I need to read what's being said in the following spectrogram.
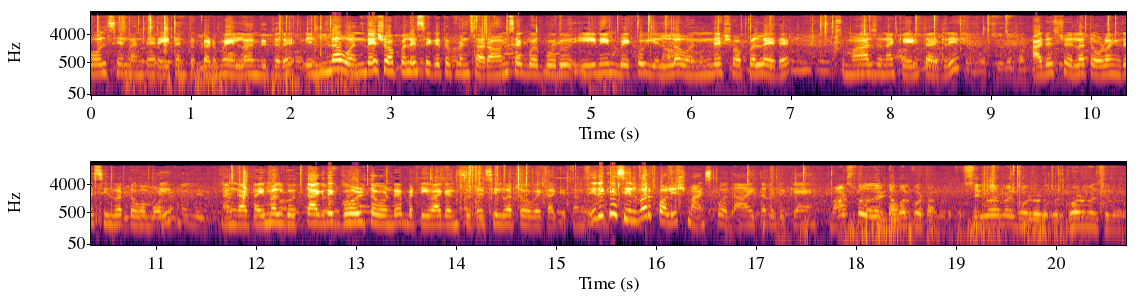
ಹೋಲ್ಸೇಲ್ ಅಂದರೆ ರೇಟ್ ಅಂತೂ ಕಡಿಮೆ ಇಲ್ಲ ಅಂದಿದ್ದಾರೆ. ಎಲ್ಲ ಒಂದೇ ಶಾಪಲ್ಲೇ ಸಿಗುತ್ತೆ ಫ್ರೆಂಡ್ಸ್ ಆರಾಮ್ಸಾಗಿ ಬರ್ಬೋದು. ಏನೇನು ಬೇಕು ಎಲ್ಲ ಒಂದೇ ಶಾಪಲ್ಲೇ ಇದೆ. ಸುಮಾರು ಜನ ಕೇಳ್ತಾ ಇದ್ರಿ. ಆದಷ್ಟು ಎಲ್ಲ ತೊಗೊಳಂಗಿದ್ರೆ ಸಿಲ್ವರ್ ತೊಗೊಂಬಿಡಿ. ನಂಗೆ ಆ ಟೈಮಲ್ಲಿ ಗೊತ್ತಾಗದೆ ಗೋಲ್ಡ್ ತೊಗೊಂಡೆ ಬಟ್ ಇವಾಗ ಅನಿಸುತ್ತೆ ಸಿಲ್ವರ್ ತೊಗೋಬೇಕಾಗಿತ್ತು ಅಂತ. ಇದಕ್ಕೆ ಸಿಲ್ವರ್ ಪಾಲಿಷ್ ಮಾಡಿಸ್ಬೋದಾ ಈ ಥರದಕ್ಕೆ ಡಬಲ್ ಕೋಟ್ ಆಗ್ಬಿಡುತ್ತೆ. ಸಿಲ್ವರ್ ಮೇಲೆ ಗೋಲ್ಡ್ ಗೋಲ್ಡ್ ಮೇಲೆ ಸಿಲ್ವರ್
